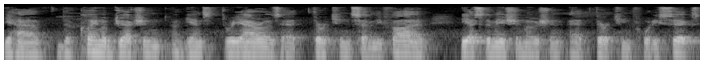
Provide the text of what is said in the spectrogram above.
You have the claim objection against Three Arrows at 1375, the estimation motion at 1346,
